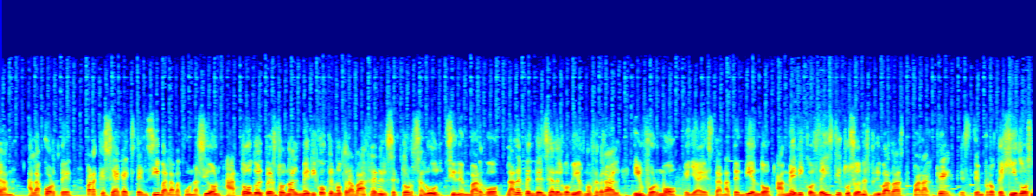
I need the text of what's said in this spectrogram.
a la Corte para que se haga extensiva la vacunación a todo el personal médico que no trabaja en el sector salud. Sin embargo, la dependencia del gobierno federal informó que ya están atendiendo a médicos de instituciones privadas para que estén protegidos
